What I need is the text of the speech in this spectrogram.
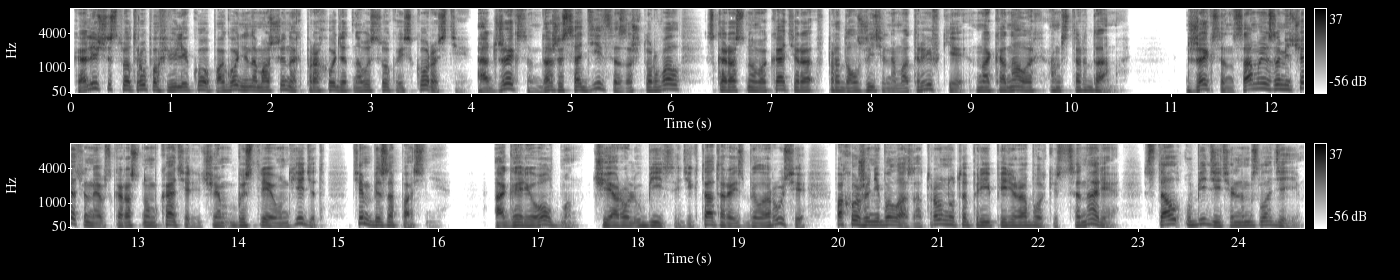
Количество трупов велико, погони на машинах проходят на высокой скорости, а Джексон даже садится за штурвал скоростного катера в продолжительном отрывке на каналах Амстердама. Джексон самое замечательное в скоростном катере. Чем быстрее он едет, тем безопаснее. А Гэри Олдман, чья роль убийцы диктатора из Беларуси, похоже, не была затронута при переработке сценария, стал убедительным злодеем.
